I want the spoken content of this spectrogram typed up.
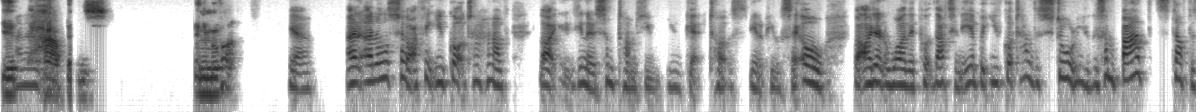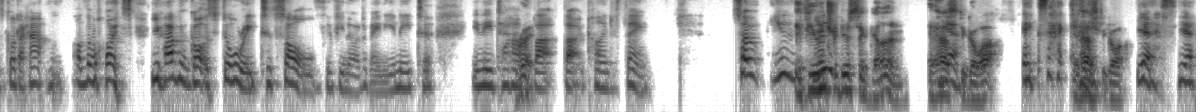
It happens and you move on. Yeah. And, and also I think you've got to have like you know sometimes you you get taught you know people say oh but I don't know why they put that in here but you've got to have the story because some bad stuff has got to happen otherwise you haven't got a story to solve if you know what I mean you need to you need to have right. that that kind of thing so you if you, you introduce a gun it has yeah. to go off Exactly. It has to go. Yes. Yeah.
